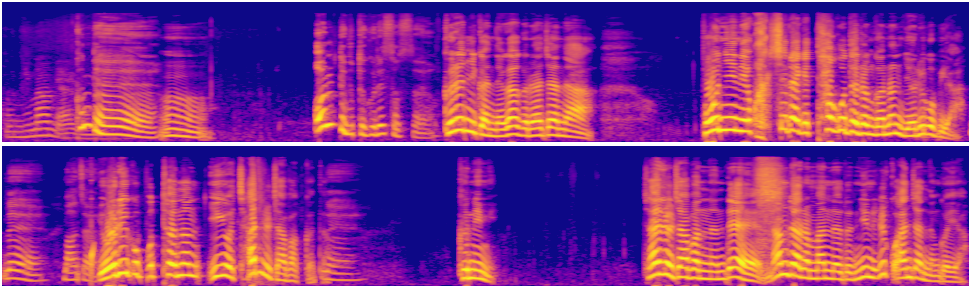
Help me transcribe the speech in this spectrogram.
그럼 네 마음이 알고 근데 응. 때부터 그랬었어요. 그러니까 내가 그러잖아. 본인이 확실하게 타고 들은 거는 열이곱이야. 네, 맞아요. 열이곱부터는 이거 자리를 잡았거든. 네. 그님이. 자리를 잡았는데 남자를 만나도 니는 읽고 앉았는 거야.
